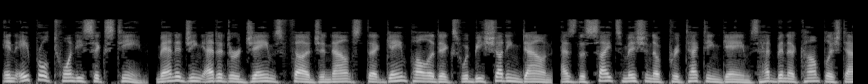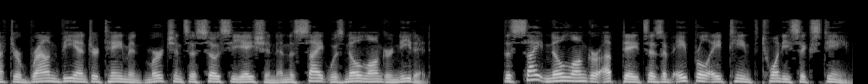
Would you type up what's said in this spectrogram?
In April 2016, managing editor James Fudge announced that GamePolitics would be shutting down, as the site's mission of protecting games had been accomplished after Brown v Entertainment Merchants Association and the site was no longer needed. The site no longer updates as of April 18, 2016.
